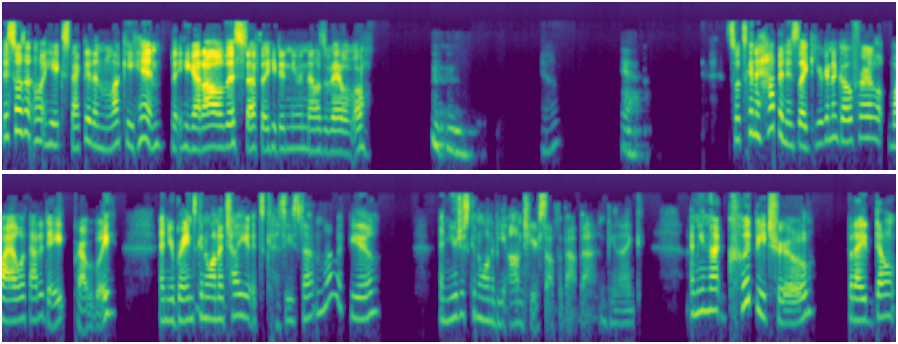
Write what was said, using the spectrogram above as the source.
this wasn't what he expected, and lucky him that he got all of this stuff that he didn't even know was available. hmm Yeah. Yeah. So what's going to happen is like you're going to go for a while without a date, probably, and your brain's going to want to tell you it's because he's not in love with you, and you're just going to want to be onto yourself about that and be like, I mean, that could be true, but I don't.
